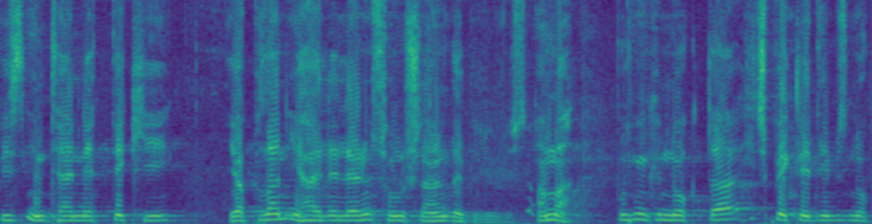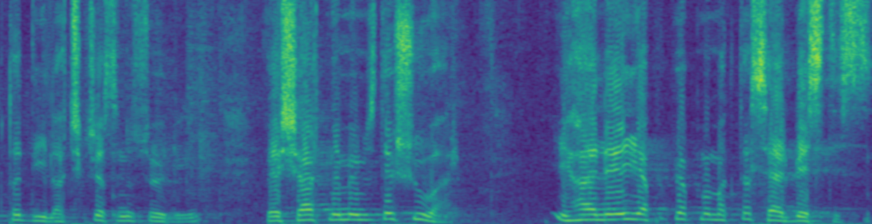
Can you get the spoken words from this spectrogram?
biz internetteki yapılan ihalelerin sonuçlarını da biliyoruz. Ama bugünkü nokta hiç beklediğimiz nokta değil açıkçasını söyleyeyim. Ve şartnamemizde şu var. İhaleyi yapıp yapmamakta serbestiz.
